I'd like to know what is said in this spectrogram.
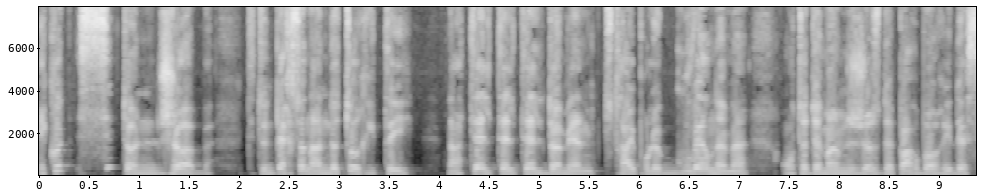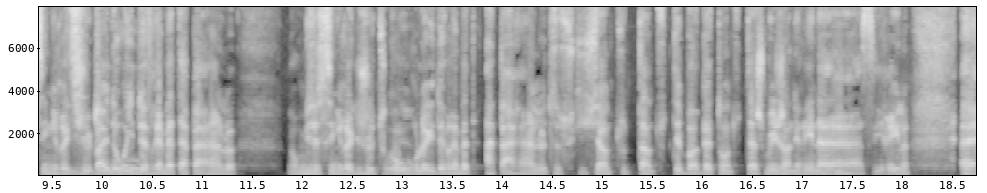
écoute, si tu as une job, tu es une personne en autorité dans tel, tel, tel domaine, tu travailles pour le gouvernement, on te demande juste de pas arborer de signes religieux. Ben, oui, ils devraient mettre apparent, là. Ils ont mis ce signe religieux tout court, là. Ils devraient mettre apparent, là. Tu sais, ce qui tout, dans toutes tes bobettes, ton, toute ta chemise, j'en ai rien à, à cirer, là. Euh,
